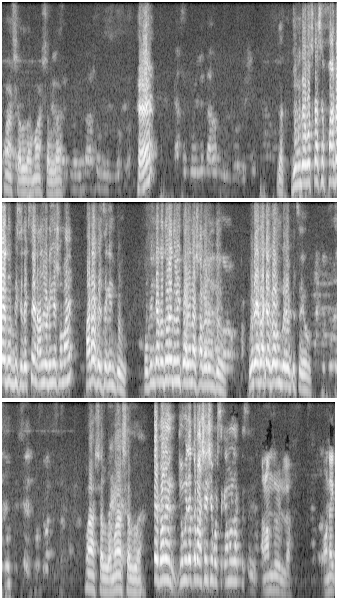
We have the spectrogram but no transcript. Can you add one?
মাশাল্লাহ মাশাল্লাহ হ্যাঁ? জমিদার বস কাছে ফাটায় দৌড় দিছে দেখছেন? আনলোডিং এর সময় ফাটা ফেলছে কিন্তু। ও কিন্তু এত দৌড়ে দৌড়ি করে না সাধারণত। পুরো এলাকা গরম করে ফেলছে ও। মাশাল্লাহ মাশাল্লাহ এই বলেন জমিদার তো বাসায় এসে পড়ছে কেমন লাগতেছে? আলহামদুলিল্লাহ। অনেক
